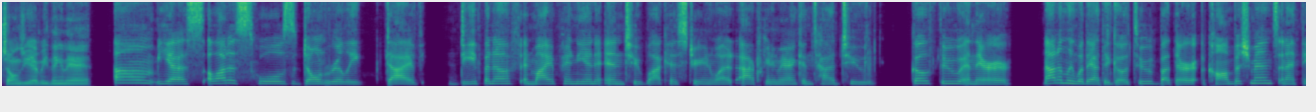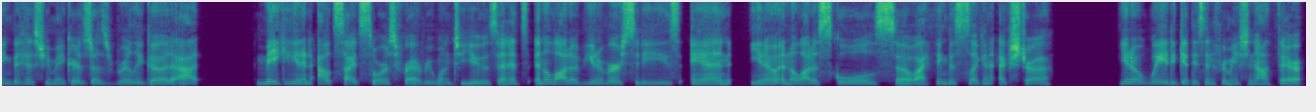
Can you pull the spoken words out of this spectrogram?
Jones, you have anything to add? Um, yes, a lot of schools don't really dive deep enough, in my opinion, into Black history and what African Americans had to go through and their not only what they had to go through, but their accomplishments. And I think the History Makers does really good at making it an outside source for everyone to use. And it's in a lot of universities and, you know, in a lot of schools. So I think this is like an extra, you know, way to get this information out there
